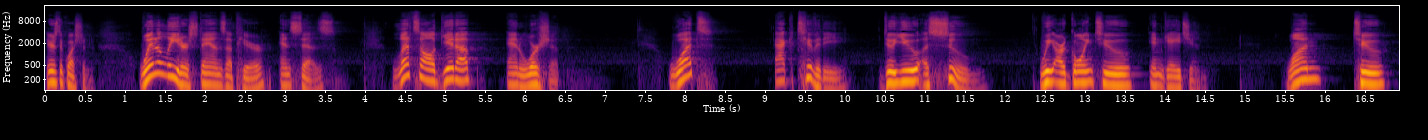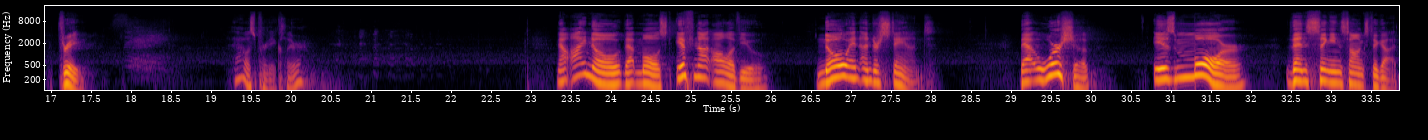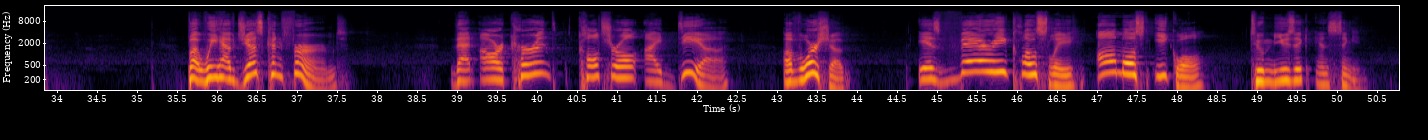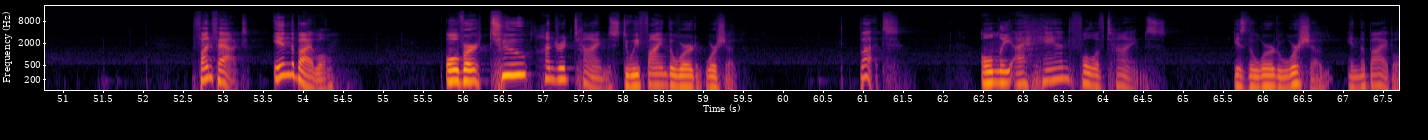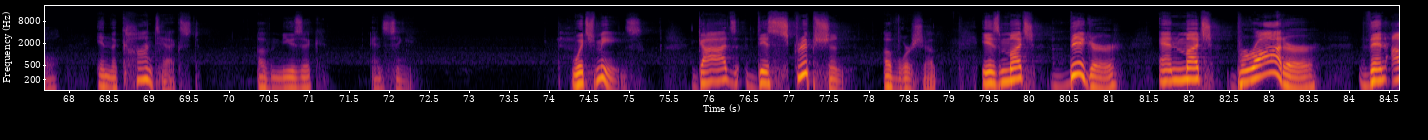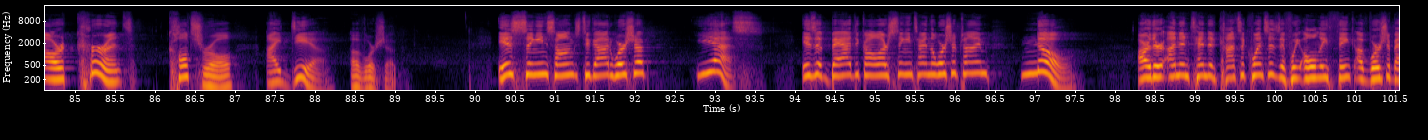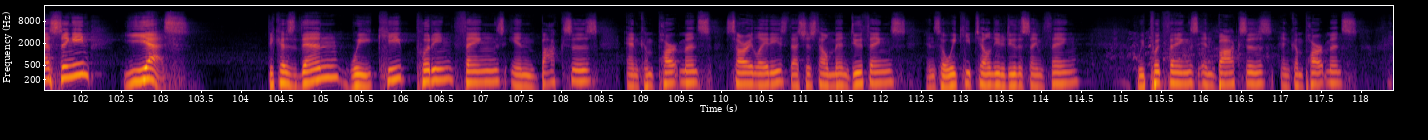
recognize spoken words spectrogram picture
Here's the question When a leader stands up here and says, let's all get up and worship. What activity do you assume we are going to engage in? One, two, three. That was pretty clear. Now, I know that most, if not all of you, know and understand that worship is more than singing songs to God. But we have just confirmed that our current cultural idea of worship is very closely, almost equal to music and singing. Fun fact in the Bible, over 200 times do we find the word worship. But only a handful of times is the word worship in the Bible in the context of music and singing. Which means God's description of worship is much bigger and much broader than our current cultural idea of worship. Is singing songs to God worship? Yes. Is it bad to call our singing time the worship time? No. Are there unintended consequences if we only think of worship as singing? Yes. Because then we keep putting things in boxes and compartments. Sorry, ladies, that's just how men do things. And so we keep telling you to do the same thing. We put things in boxes and compartments.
